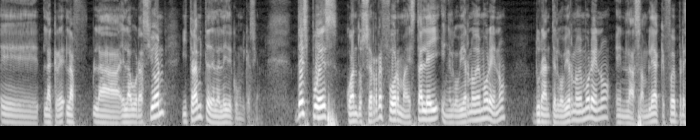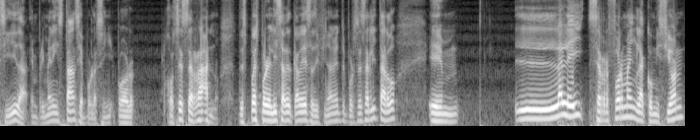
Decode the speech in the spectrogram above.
eh, la, elaboración y trámite de la ley de comunicación. Después, cuando se reforma esta ley en el gobierno de Moreno, durante el gobierno de Moreno, en la asamblea que fue presidida en primera instancia por, José Serrano, después por Elizabeth Cabezas y finalmente por César Litardo, em, la ley se reforma en la Comisión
